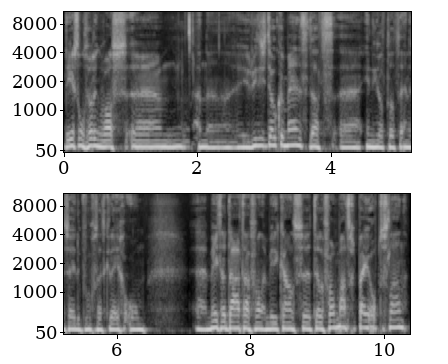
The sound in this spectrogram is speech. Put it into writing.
De eerste onthulling was um, een, een, juridisch document dat inhield dat de NSA de bevoegdheid kreeg om metadata van Amerikaanse telefoonmaatschappijen op te slaan.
